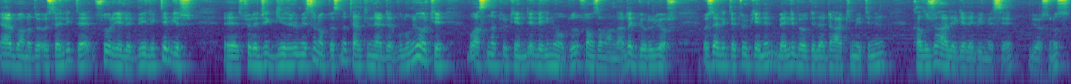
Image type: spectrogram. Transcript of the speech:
Erdoğan'a da özellikle Suriye ile birlikte bir e, sürece girilmesi noktasında telkinlerde bulunuyor ki bu aslında Türkiye'nin de lehine olduğu son zamanlarda görülüyor. Özellikle Türkiye'nin belli bölgelerde hakimiyetinin kalıcı hale gelebilmesi biliyorsunuz.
